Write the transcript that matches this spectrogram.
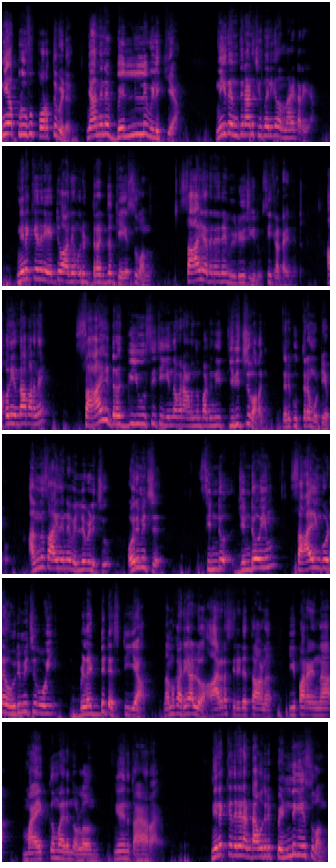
നീ ആ പ്രൂഫ് പുറത്ത് വിട്. ഞാൻ നിന്നെ വെല്ലുവിളിക്കുക. നീ ഇത് എന്തിനാണ് ചെയ്യുന്നത് എനിക്ക് നന്നായിട്ട് അറിയാം നിനക്കെതിരെ ഏറ്റവും ആദ്യം ഒരു ഡ്രഗ് കേസ് വന്നു. സായി അതിനെതിരെ വീഡിയോ ചെയ്തു സീക്രട്ട് ഏജന്റ് അപ്പോൾ നീ എന്താ പറഞ്ഞേ? സായി ഡ്രഗ് യൂസ് ചെയ്യുന്നവരാണെന്നും പറഞ്ഞ് നീ തിരിച്ചു പറഞ്ഞു. നിനക്ക് ഉത്തരം മുട്ടിയപ്പോൾ. അന്ന് സായി നിന്നെ വെല്ലുവിളിച്ചു. ഒരുമിച്ച് സിൻഡോ ജിൻഡോയും സായും കൂടെ ഒരുമിച്ച് പോയി ബ്ലഡ് ടെസ്റ്റ് ചെയ്യാം. നമുക്കറിയാമല്ലോ ആരുടെ ശരീരത്താണ് ഈ പറയുന്ന മയക്കുമരുന്നുള്ളതെന്ന്. നീ അതിന് തയ്യാറായോ? നിനക്കെതിരെ രണ്ടാമതൊരു പെണ്ണ് കേസ് വന്നു.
